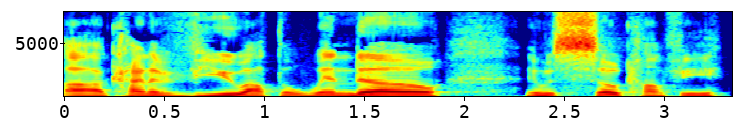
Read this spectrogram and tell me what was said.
uh, kind of view out the window. It was so comfy.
